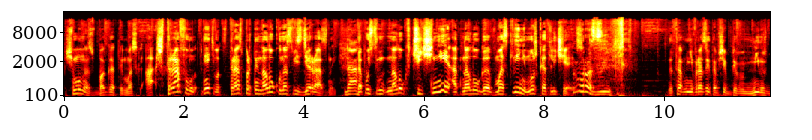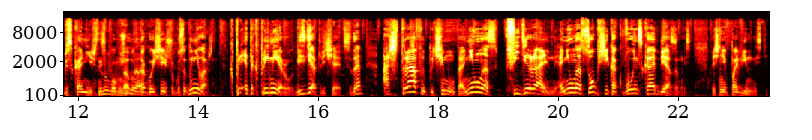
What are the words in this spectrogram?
почему у нас в богатой Москве... А штрафы, понимаете, вот транспортный налог у нас везде разный. Да. Допустим, налог в Чечне от налога в Москве немножко отличается. В разы. Да там не в разы, там вообще минус бесконечность, Ну, общем, налог. да. Такое ощущение, что государство... Ну, неважно. Это, к примеру, везде отличается, да? А штрафы почему-то, они у нас федеральные, они у нас общие, как воинская обязанность. Точнее, повинности.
